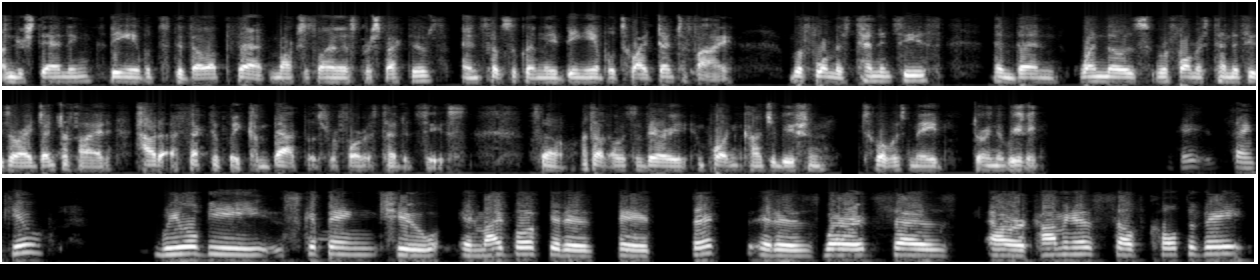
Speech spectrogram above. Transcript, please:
understanding, being able to develop that Marxist-Leninist perspectives, and subsequently being able to identify reformist tendencies, and then when those reformist tendencies are identified, how to effectively combat those reformist tendencies. So I thought that was a very important contribution to what was made during the reading. Okay, thank you. We will be skipping to, in my book, it is page six. It is where it says, our communists self-cultivate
